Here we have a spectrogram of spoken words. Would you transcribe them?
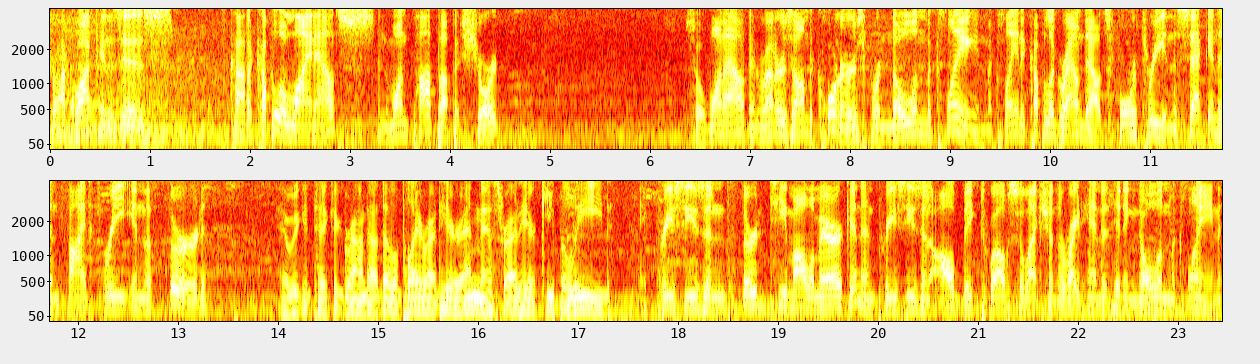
Brock Watkins has caught a couple of line outs and one pop up at short. So one out and runners on the corners for Nolan McLean. McLean a couple of ground outs, 4-3 in the second and 5-3 in the third. Yeah, we could take a ground out double play right here. End this right here. Keep a lead. A preseason third team All American and preseason All Big 12 selection. The right handed hitting Nolan McLean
